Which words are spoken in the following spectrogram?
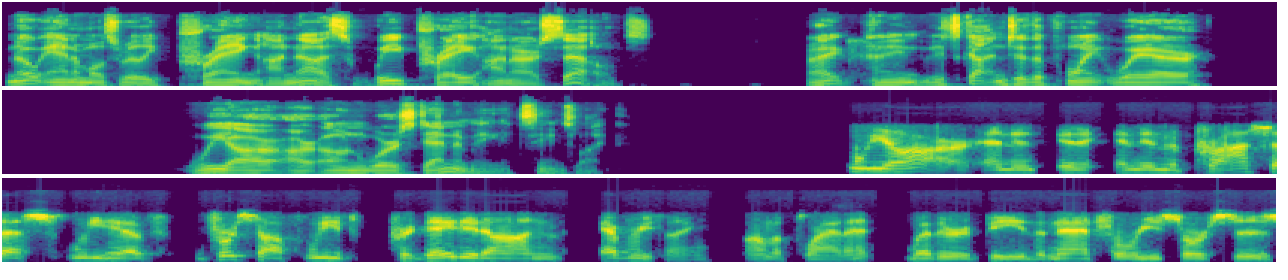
no animals really preying on us. We prey on ourselves right? I mean, it's gotten to the point where we are our own worst enemy. It seems like we are, and in, in, and in the process, we have first off we've predated on everything on the planet, whether it be the natural resources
